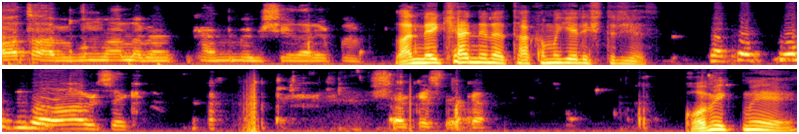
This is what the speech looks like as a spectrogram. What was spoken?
At abi bunlarla ben kendime bir şeyler yaparım. Lan ne kendine takımı geliştireceğiz. Abi şaka. şaka şaka. Komik mi?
